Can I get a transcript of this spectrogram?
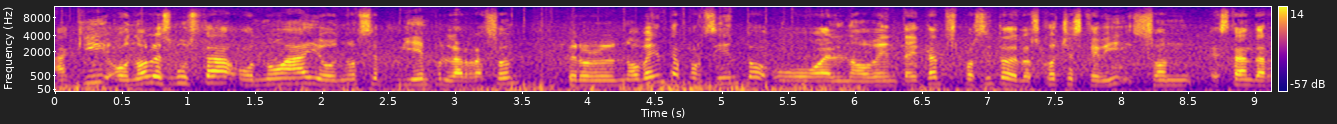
Aquí o no les gusta o no hay o no sé bien la razón, pero el 90% o el 90 y tantos por ciento de los coches que vi son estándar,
